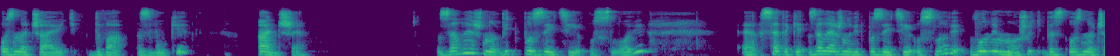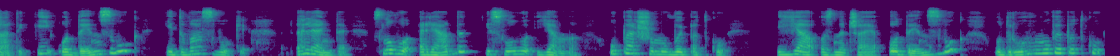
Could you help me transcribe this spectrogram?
означають два звуки, адже залежно від позиції у слові, е, все-таки залежно від позиції у слові, вони можуть означати і один звук, і два звуки. Гляньте, слово ряд і слово яма. У першому випадку я означає один звук, у другому випадку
